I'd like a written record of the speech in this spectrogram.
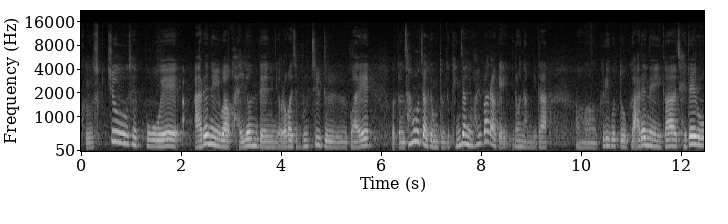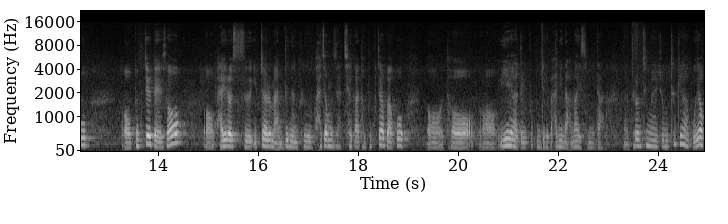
그 숙주 세포의 RNA와 관련된 여러 가지 물질들과의 어떤 상호작용들도 굉장히 활발하게 일어납니다. 어, 그리고 또 그 RNA가 제대로 어, 복제돼서 어, 바이러스 입자를 만드는 그 과정 자체가 더 복잡하고 어, 더 어, 이해해야 될 부분들이 많이 남아 있습니다. 어, 그런 측면이 좀 특이하고요.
